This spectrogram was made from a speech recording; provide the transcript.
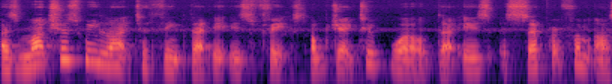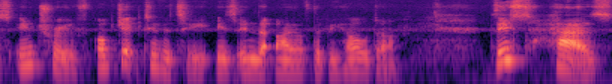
As much as we like to think that it is fixed, objective world that is separate from us, in truth, objectivity is in the eye of the beholder. This has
